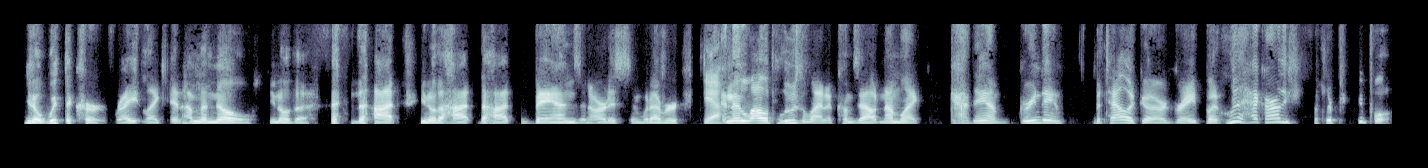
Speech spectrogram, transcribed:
you know with the curve right? Like and mm-hmm. i'm gonna mm-hmm. know you know the the hot you know the hot the hot bands and artists and whatever. Yeah. And then lollapalooza lineup comes out and i'm like god damn green day and metallica are great but who the heck are these other people?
